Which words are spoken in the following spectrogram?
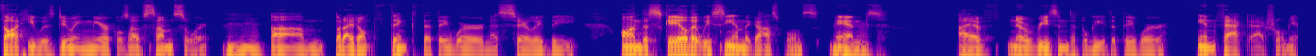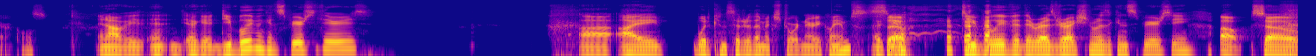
thought he was doing miracles of some sort. mm-hmm. Um, but I don't think that they were necessarily the on the scale that we see in the Gospels, and I have no reason to believe that they were in fact actual miracles. And obviously, And okay, do you believe in conspiracy theories? Uh, I would consider them extraordinary claims. Okay. So, do you believe that the resurrection was a conspiracy? oh, so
